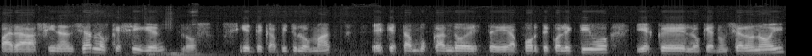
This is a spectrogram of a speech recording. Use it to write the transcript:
Para financiar los que siguen, los siete capítulos más, es que están buscando este aporte colectivo y es que lo que anunciaron hoy,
